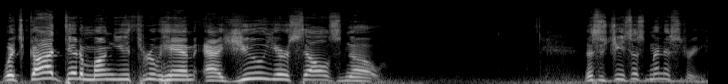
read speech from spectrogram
which God did among you through him, as you yourselves know. This is Jesus' ministry.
